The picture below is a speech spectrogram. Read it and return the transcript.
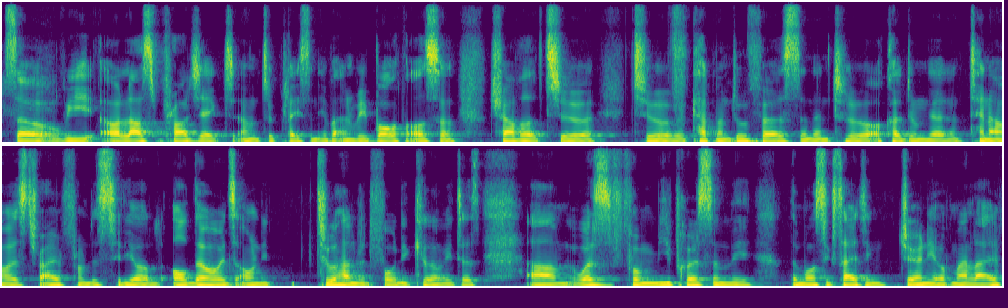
so we our last project um, took place in Nepal, and we both also traveled to to Kathmandu first, and then to Okhaldunga, ten hours drive from the city. Although it's only 240 kilometers, um, was for me personally the most exciting journey of my life.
